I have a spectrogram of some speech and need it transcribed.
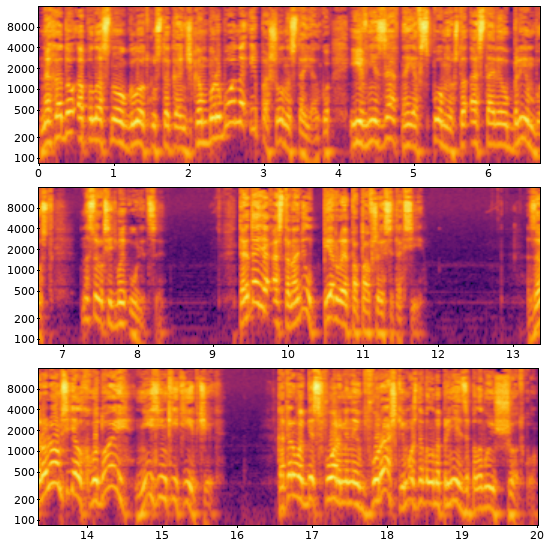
На ходу ополоснул глотку стаканчиком бурбона и пошел на стоянку. И внезапно я вспомнил, что оставил Блимбуст на 47-й улице. Тогда я остановил первое попавшееся такси. За рулем сидел худой, низенький типчик, которого без форменной фуражки можно было бы принять за половую щетку.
